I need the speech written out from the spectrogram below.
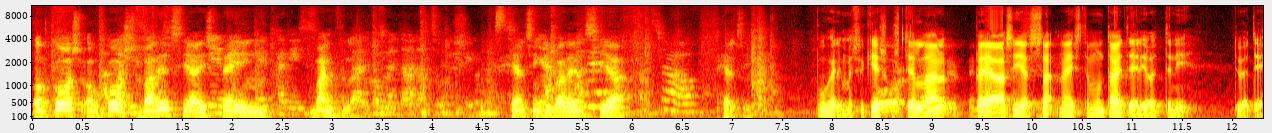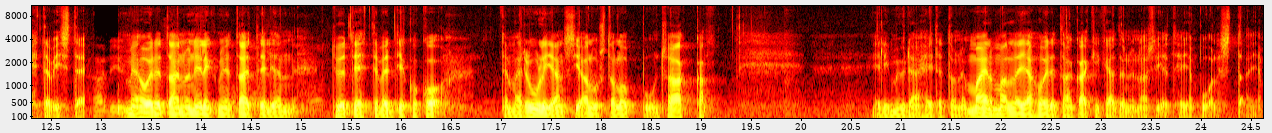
Of course, of course, Valencia is paying one flight. Helsinki, Valencia, Helsinki. Puhelimessa keskustellaan pääasiassa näistä mun taiteilijoitteni työtehtävistä. Me hoidetaan noin 40 taiteilijan työtehtävät ja koko tämä ruulianssi alusta loppuun saakka. Eli myydään heitä tuonne maailmalle ja hoidetaan kaikki käytännön asiat heidän puolestaan. Ja,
